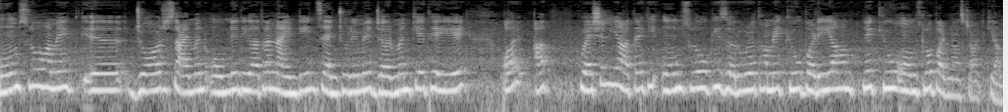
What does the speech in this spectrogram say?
Ohm's law हमें जॉर्ज साइमन ओम ने दिया था नाइनटीन सेंचुरी में, जर्मन के थे ये। और अब क्वेश्चन ये आता है कि ओम्स लो की ज़रूरत हमें क्यों पड़ी या हमने क्यों ओम्स लो पढ़ना स्टार्ट किया?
